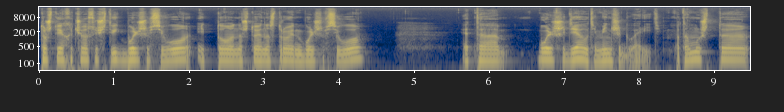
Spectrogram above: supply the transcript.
то, что я хочу осуществить больше всего, и то, на что я настроен больше всего, это больше делать и меньше говорить. Потому что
